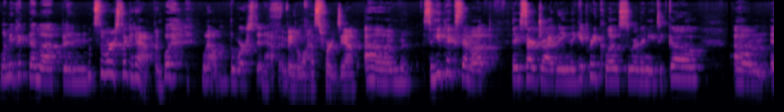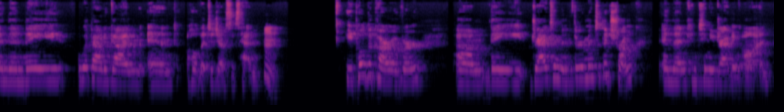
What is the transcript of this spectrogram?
Let me pick them up, and What's the worst that could happen? well, well the worst did happen. Fatal last words. Yeah. Um, so he picks them up. They start driving. They get pretty close to where they need to go. Um, and then they whip out a gun and hold it to Joseph's head. Hmm. He pulled the car over. Um, they dragged him and threw him into the trunk and then continued driving on.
